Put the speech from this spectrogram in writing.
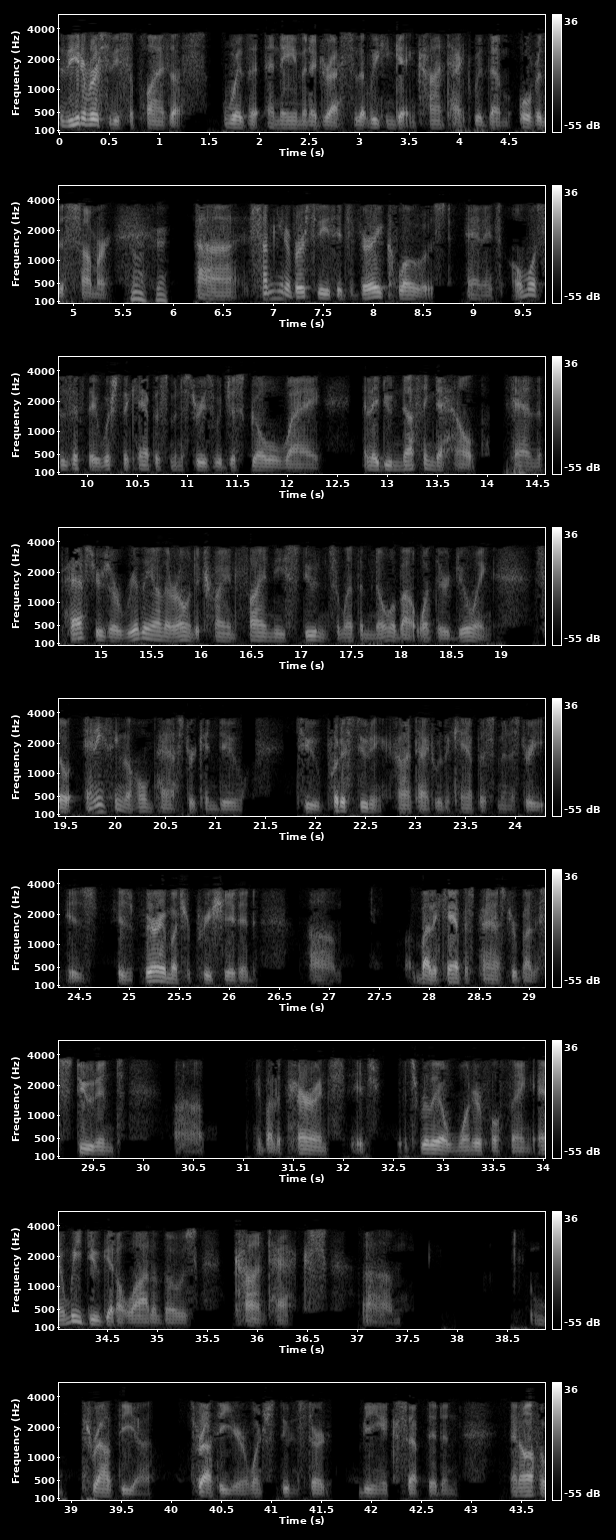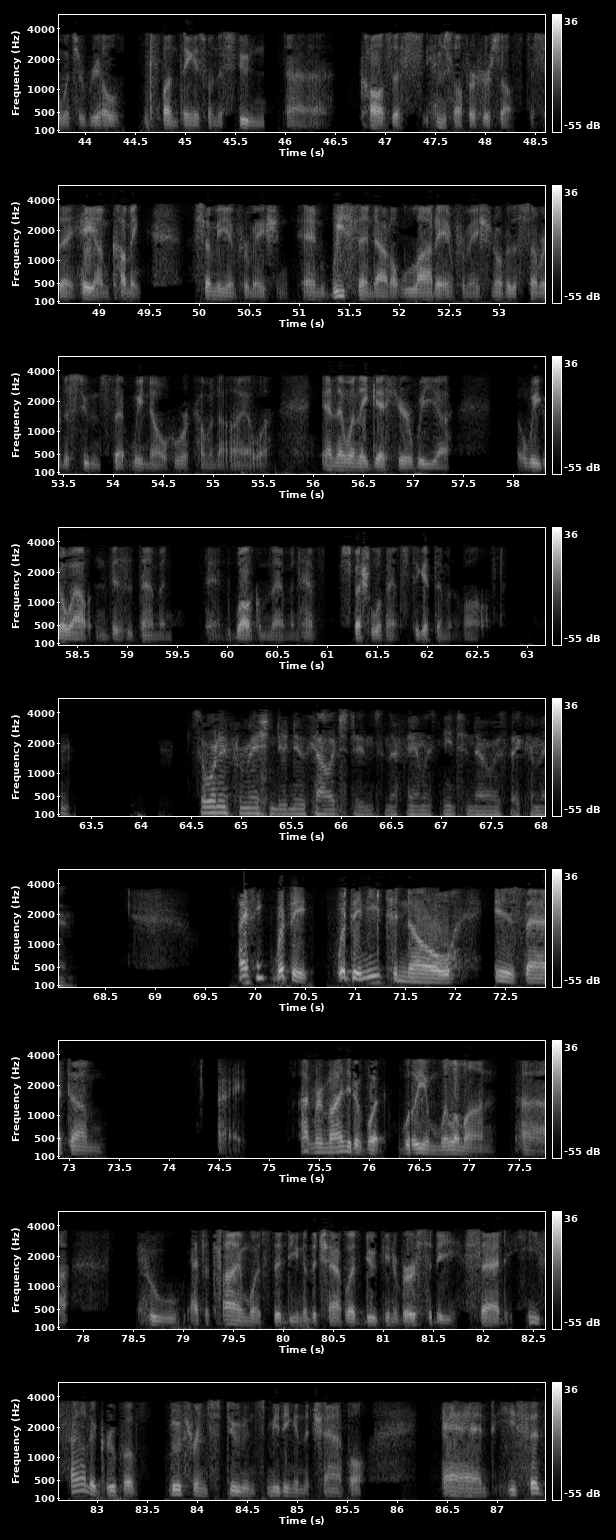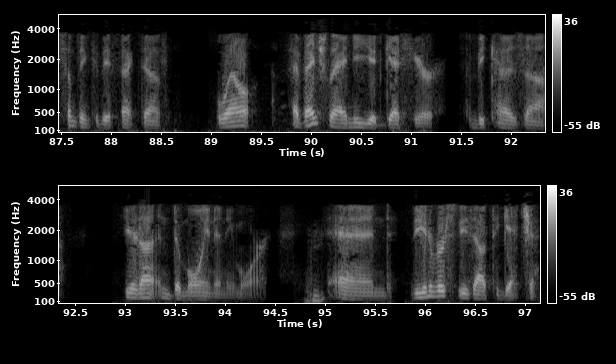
the university supplies us with a name and address so that we can get in contact with them over the summer. Okay. Uh, some universities, it's very closed, and it's almost as if they wish the campus ministries would just go away, and they do nothing to help. And the pastors are really on their own to try and find these students and let them know about what they're doing. So anything the home pastor can do to put a student in contact with the campus ministry is is very much appreciated um, by the campus pastor, by the student, uh, by the parents. It's it's really a wonderful thing, and we do get a lot of those contacts um, throughout the uh, throughout the year once students start being accepted and and often what's a real fun thing is when the student uh, calls us himself or herself to say, "Hey, I'm coming." Send me information, and we send out a lot of information over the summer to students that we know who are coming to Iowa, and then when they get here, we uh, we go out and visit them and and welcome them and have special events to get them involved. Hmm. So, what information do new college students and their families need to know as they come in? I think what they what they need to know is that um, I, I'm reminded of what William Willimon, uh, who at the time was the dean of the chapel at Duke University, said. He found a group of Lutheran students meeting in the chapel, and he said something to the effect of, "Well, eventually I knew you'd get here because uh, you're not in Des Moines anymore, and the university's out to get you,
